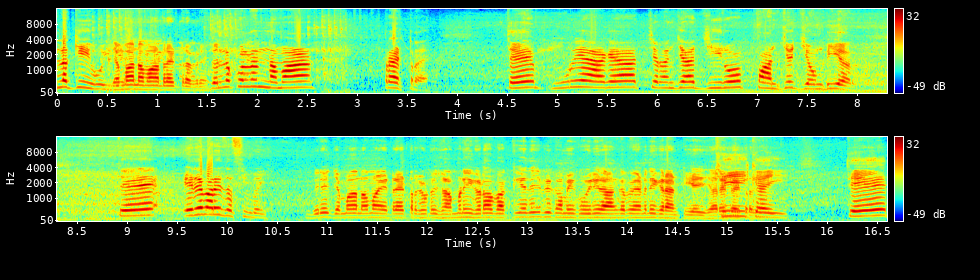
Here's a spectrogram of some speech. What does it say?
ਲੱਗੀ ਹੋਈ ਹੈ। ਜਮਾ ਨਵਾਂ ਟਰੈਕਟਰ ਵੀਰੇ। ਬਿਲਕੁਲ ਨਵਾਂ ਟਰੈਕਟਰ ਹੈ। ਤੇ ਮੂਰੇ ਆ ਗਿਆ 5405 ਜੌਂਡੀਅਰ। ਤੇ ਇਹਦੇ ਬਾਰੇ ਦੱਸੀ ਬਾਈ। ਵੀਰੇ ਜਮਾ ਨਵਾਂ ਟਰੈਕਟਰ ਛੋਟੇ ਸਾਹਮਣੇ ਹੀ ਖੜਾ ਬਾਕੀ ਇਹਦੇ 'ਚ ਵੀ ਕਮੀ ਕੋਈ ਨਹੀਂ ਰੰਗ ਪੈਣ ਦੀ ਗਾਰੰਟੀ ਹੈ ਜੀ ਸਾਰੇ ਠੀਕ ਟਰੈਕਟਰ ਹੈ ਜੀ। ਤੇ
